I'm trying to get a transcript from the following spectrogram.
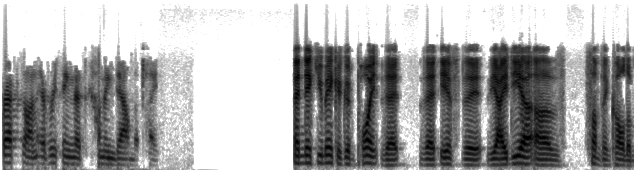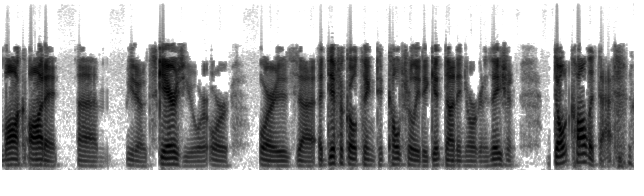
prepped on everything that's coming down the pipe. And Nick, you make a good point that that if the the idea of something called a mock audit, um, you know, scares you or or or is uh, a difficult thing to culturally to get done in your organization, don't call it that.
